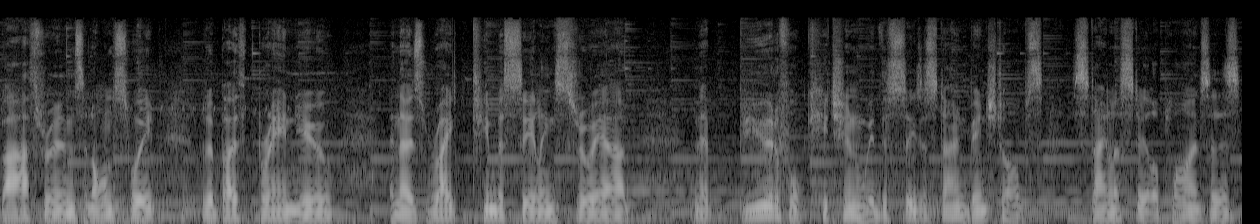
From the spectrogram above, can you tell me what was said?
bathrooms and ensuite that are both brand new and those raked timber ceilings throughout and that beautiful kitchen with the Caesarstone bench tops, stainless steel appliances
